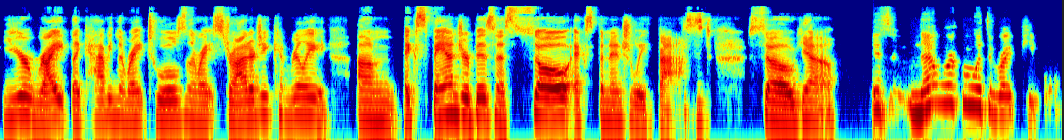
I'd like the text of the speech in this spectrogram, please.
You're right, like having the right tools and the right strategy can really um, expand your business so exponentially fast. So yeah, it's networking with the right people.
